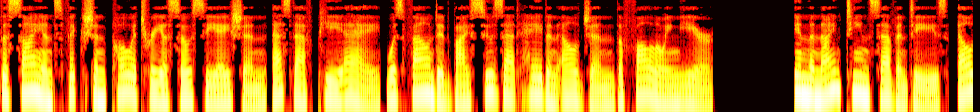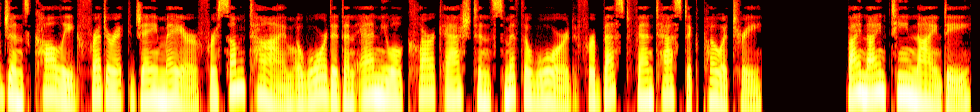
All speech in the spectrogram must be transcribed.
The Science Fiction Poetry Association (SFPA) was founded by Suzette Haden Elgin the following year. In the 1970s, Elgin's colleague Frederick J. Mayer for some time awarded an annual Clark Ashton Smith Award for Best Fantastic Poetry. By 1990,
